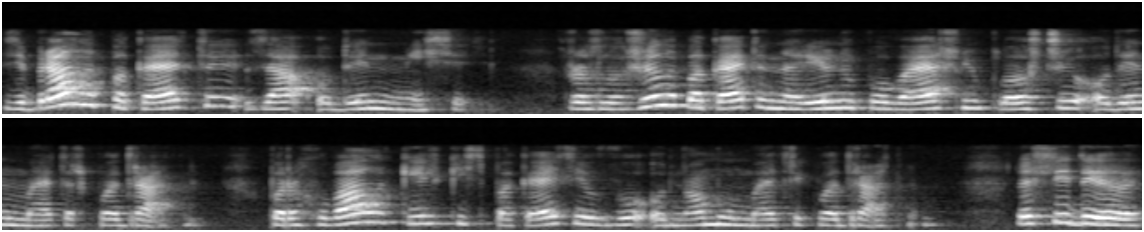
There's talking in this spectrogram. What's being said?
Зібрали пакети за один місяць. Розложили пакети на рівну поверхню площею 1 метр квадратний. Порахували кількість пакетів в 1 метрі квадратному. Дослідили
